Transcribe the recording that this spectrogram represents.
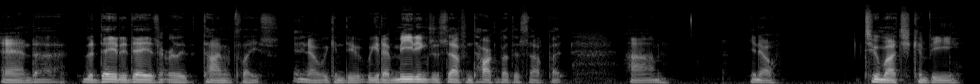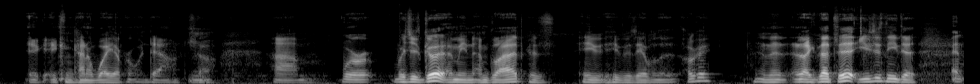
and uh the day to day isn't really the time and place. You know, we can do we can have meetings and stuff and talk about this stuff, but um you know, too much can be it, it can kind of weigh everyone down. So um, we're which is good. I mean, I'm glad because he he was able to okay, and then like that's it. You just need to. and,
